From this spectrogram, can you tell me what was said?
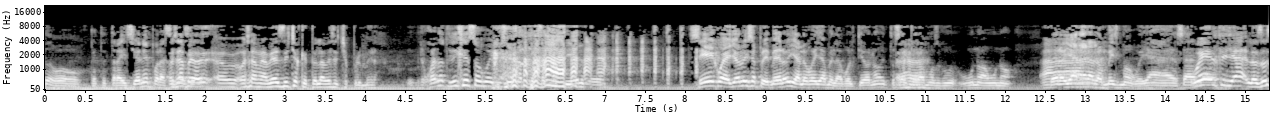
o que te traicione por así O sea, pero, o sea, me habías dicho que tú lo habías hecho primero. ¿Cuándo te dije eso, güey? Yo soy una persona fiel, güey. Sí, güey, yo lo hice primero y ya luego ella me la volteó, ¿no? Entonces ahí quedamos uno a uno. Ah. Pero ya no era lo mismo, güey. Ya, o sea, Güey, es que ya los dos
